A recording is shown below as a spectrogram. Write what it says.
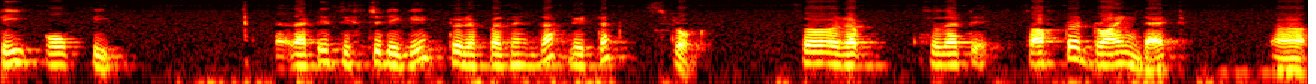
TOP that is 60 degree to represent the return stroke. So, so that after drawing that uh,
